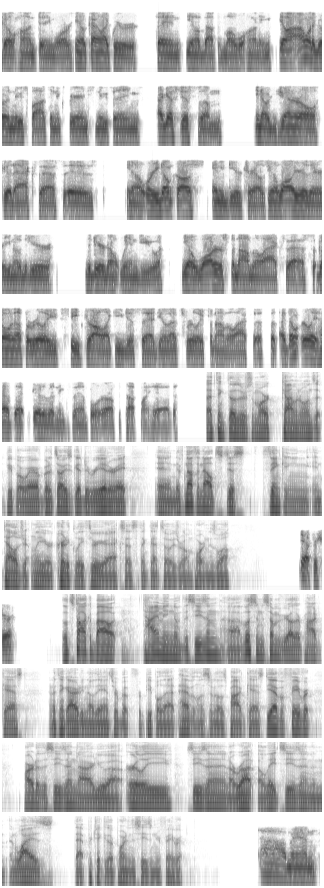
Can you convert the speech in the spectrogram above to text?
go hunt anymore. You know, kind of like we were saying you know about the mobile hunting. You know, I, I want to go to new spots and experience new things. I guess just some you know general good access is you know where you don't cross any deer trails. You know, while you're there, you know the deer the deer don't wind you you know, water's phenomenal access. Going up a really steep draw, like you just said, you know, that's really phenomenal access. But I don't really have that good of an example or off the top of my head. I think those are some more common ones that people are aware of, but it's always good to reiterate. And if nothing else, just thinking intelligently or critically through your access. I think that's always real important as well. Yeah, for sure. Let's talk about timing of the season. Uh, I've listened to some of your other podcasts and I think I already know the answer, but for people that haven't listened to those podcasts, do you have a favorite part of the season? Are you a early season, a rut, a late season, and, and why is that particular point in the season your favorite? Oh man,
